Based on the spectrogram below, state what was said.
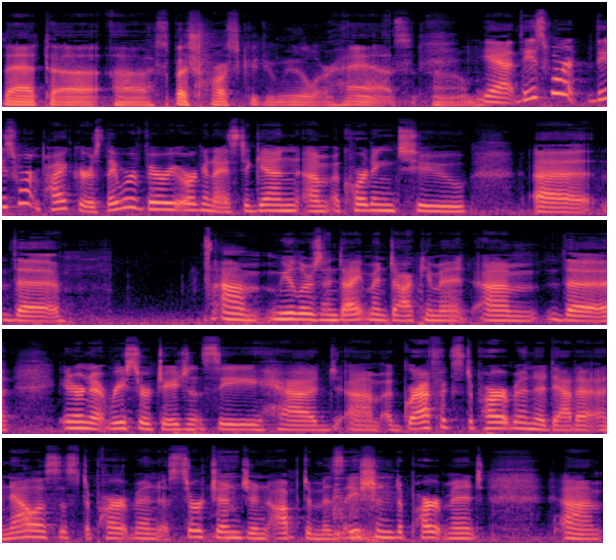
that uh, uh, Special Prosecutor Mueller has. Um, Yeah, these weren't these weren't pikers. They were very organized. Again, um, according to uh, the um, Mueller's indictment document, um, the Internet Research Agency had um, a graphics department, a data analysis department, a search engine optimization department, um,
